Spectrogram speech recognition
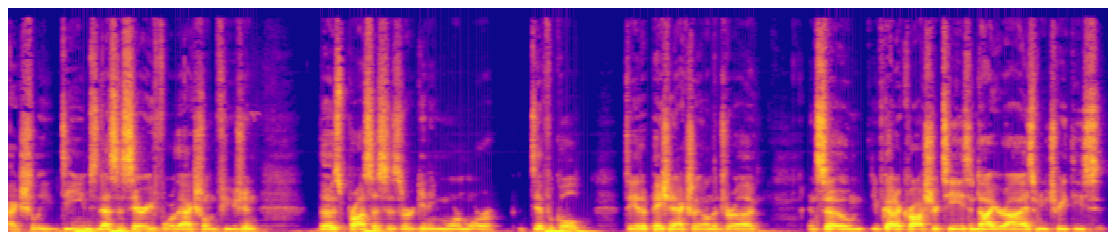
actually deems necessary for the actual infusion. Those processes are getting more and more difficult to get a patient actually on the drug. And so you've got to cross your T's and dot your I's when you treat these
